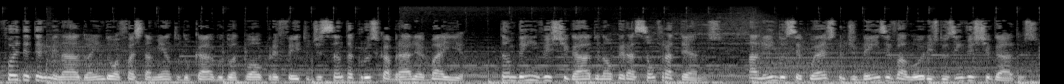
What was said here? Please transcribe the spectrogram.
Foi determinado ainda o afastamento do cargo do atual prefeito de Santa Cruz Cabralha, Bahia, também investigado na Operação Fraternos, além do sequestro de bens e valores dos investigados.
